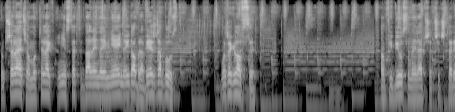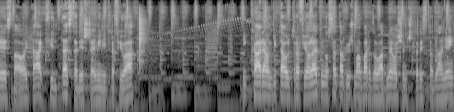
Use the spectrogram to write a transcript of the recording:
No, przeleciał motylek i niestety dalej najmniej. No i dobra, wjeżdża boost. Może glowsy. Amfibiusy najlepsze, 3400. Oj tak, field tester jeszcze Emily trafiła. I Karambita Ultrafiolet. No setup już ma bardzo ładny, 8400 dla niej.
